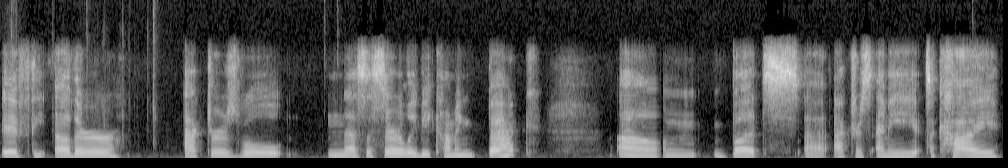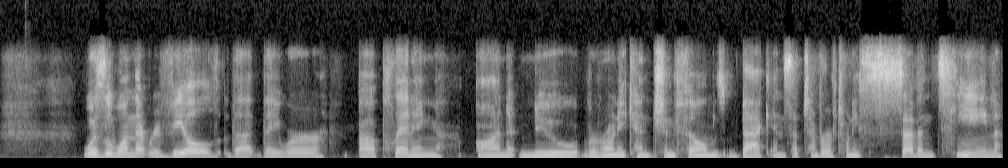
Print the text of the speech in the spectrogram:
if the other actors will necessarily be coming back. Um, but uh, actress Emi Takei was the one that revealed that they were uh, planning on new Rurouni Kenshin films back in September of 2017.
